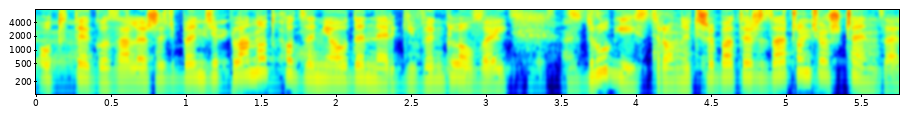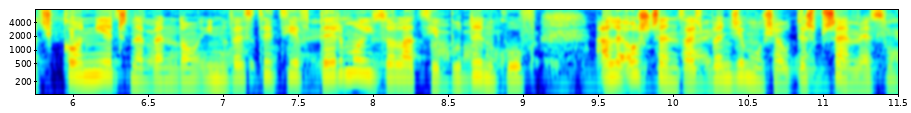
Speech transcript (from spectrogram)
Od tego zależeć będzie plan odchodzenia od energii węglowej. Z drugiej strony trzeba też zacząć oszczędzać. Konieczne będą inwestycje w termoizolację budynków, ale oszczędzać będzie musiał też przemysł.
